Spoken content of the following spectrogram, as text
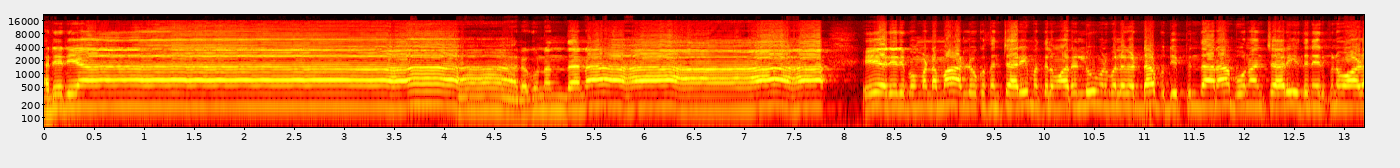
హరిర్యా రఘునందన ఏ అరేరి బొమ్మండమ్మ అడ్లోక సంచారి మధ్యలో మారెళ్ళు మనబలగడ్డ బుద్ధి పిందాన బోనాంచారి ఇది నేర్పిన వాడ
